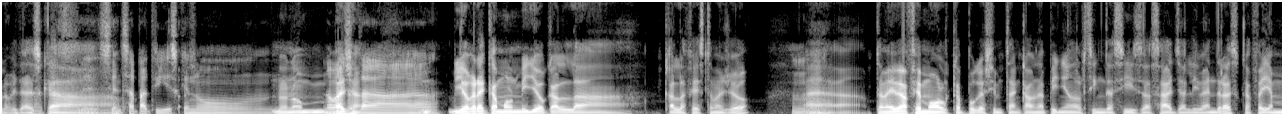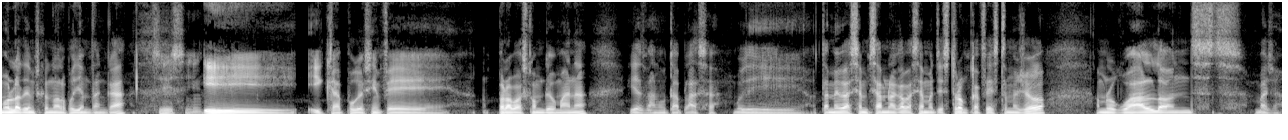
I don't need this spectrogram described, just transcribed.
La veritat és que... Sense patir, és que no... No, no, no vaja, notar... jo crec que molt millor que la, que la festa major. Mm. Eh, també va fer molt que poguéssim tancar una pinya del 5 de 6 assaig el divendres, que feia molt de temps que no la podíem tancar, Sí, sí. i, i que poguéssim fer proves com Déu mana, i es va notar a plaça. Vull dir, també va ser, em sembla que va ser el mateix tronc que festa major, amb la qual doncs, vaja,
